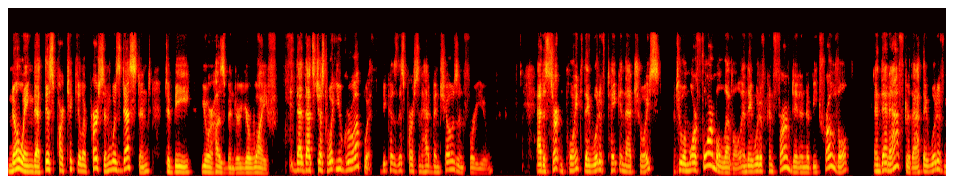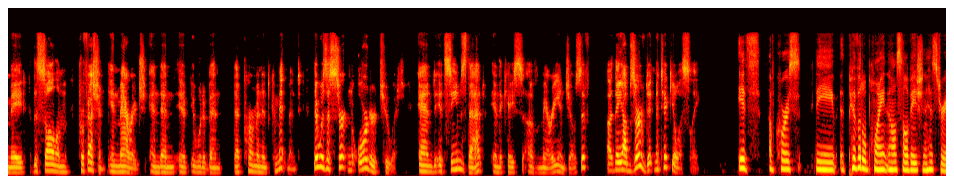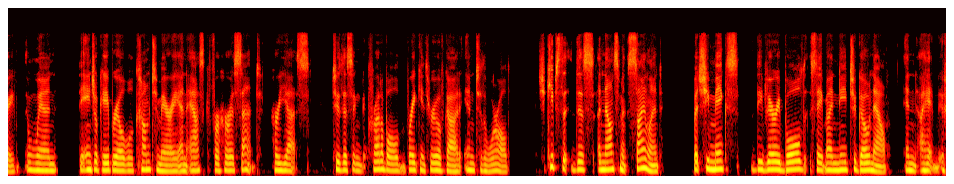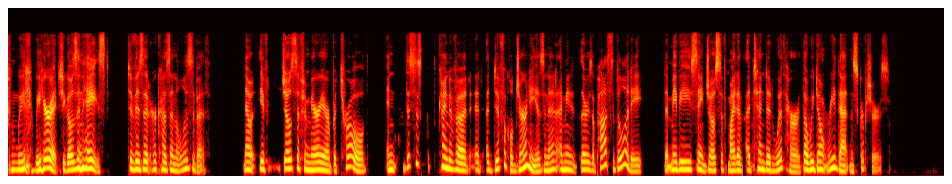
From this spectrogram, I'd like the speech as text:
knowing that this particular person was destined to be your husband or your wife that that's just what you grew up with because this person had been chosen for you at a certain point they would have taken that choice to a more formal level and they would have confirmed it in a betrothal and then after that they would have made the solemn profession in marriage and then it, it would have been that permanent commitment. There was a certain order to it. And it seems that in the case of Mary and Joseph, uh, they observed it meticulously. It's, of course, the pivotal point in all salvation history when the angel Gabriel will come to Mary and ask for her assent, her yes, to this incredible breaking through of God into the world. She keeps the, this announcement silent, but she makes the very bold statement I need to go now. And I we we hear it. She goes in haste to visit her cousin Elizabeth. Now, if Joseph and Mary are betrothed, and this is kind of a, a, a difficult journey, isn't it? I mean, there's a possibility that maybe St. Joseph might have attended with her, though we don't read that in the scriptures.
